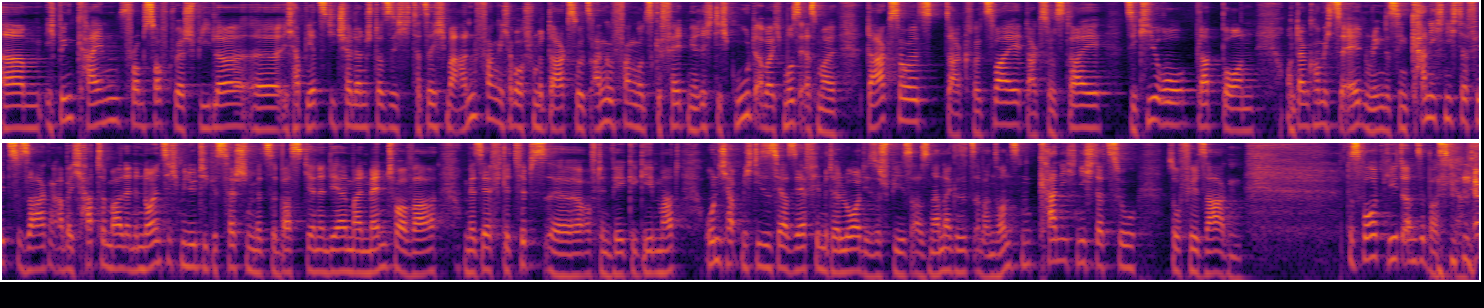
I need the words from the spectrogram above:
ähm, ich bin kein From Software-Spieler. Äh, ich habe jetzt die Challenge, dass ich tatsächlich mal anfange. Ich habe auch schon mit Dark Souls angefangen und es gefällt mir richtig gut, aber ich muss erstmal Dark Souls, Dark Souls 2, Dark Souls 3, Sekiro, Bloodborne und dann komme ich zu Elden Ring. Deswegen kann ich nicht dafür zu sagen, aber ich hatte mal eine 90-minütige Session mit Sebastian, in der er mein Mentor war und mir sehr viele Tipps äh, auf den Weg gegeben hat. Und ich habe mich dieses Jahr sehr viel mit der Lore dieses Spiels auseinandergesetzt, aber ansonsten kann ich nicht dazu so viel sagen. Das Wort geht an Sebastian. Na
